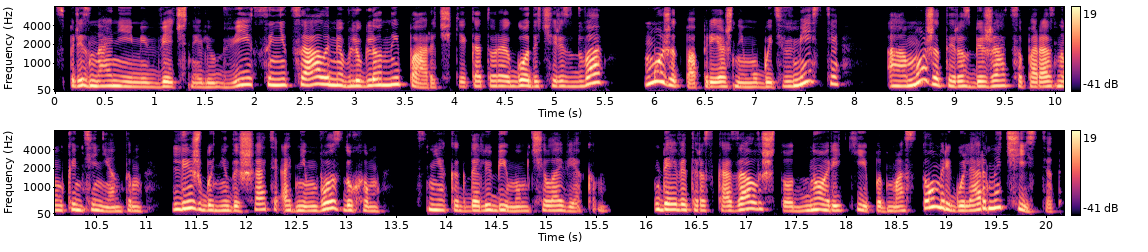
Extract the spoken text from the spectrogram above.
с признаниями в вечной любви, с инициалами влюбленной парочки, которая года через два может по-прежнему быть вместе, а может и разбежаться по разным континентам, лишь бы не дышать одним воздухом с некогда любимым человеком. Дэвид рассказал, что дно реки под мостом регулярно чистят,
